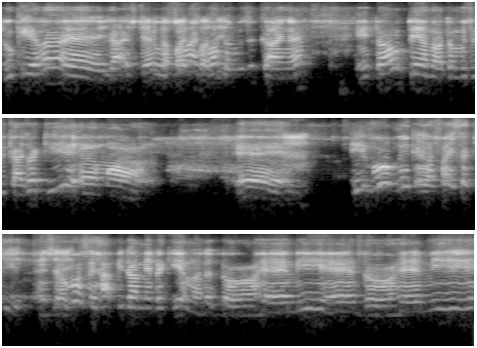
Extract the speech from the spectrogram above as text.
do que ela é, já estudou é são as notas musicais, né? Então, tem as notas musicais aqui, é uma... É, hum e vou ver que ela faz aqui. Então, você rapidamente aqui, Amanda. Dó, ré, mi, ré, dó, ré, mi,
